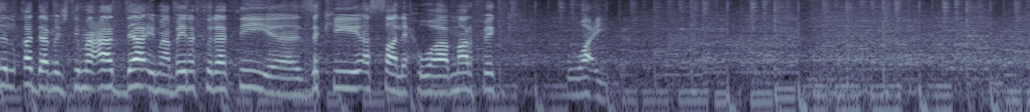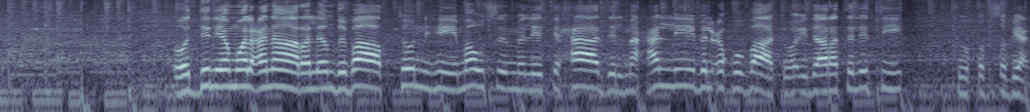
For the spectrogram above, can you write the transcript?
القدم اجتماعات دائمة بين الثلاثي زكي الصالح ومارفك وعيد. والدنيا مولعة نار الانضباط تنهي موسم الاتحاد المحلي بالعقوبات وإدارة الاتي توقف صبيان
